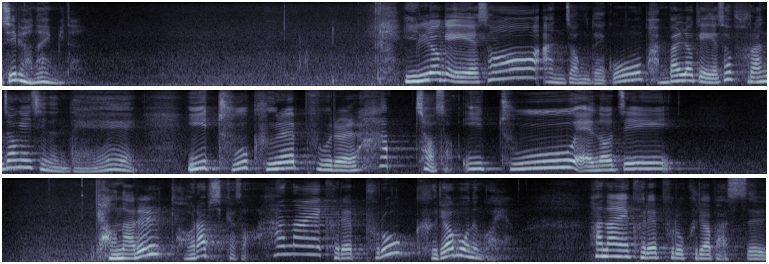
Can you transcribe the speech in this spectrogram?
에너지 변화입니다. 인력에 의해서 안정되고 반발력에 의해서 불안정해지는데 이 두 그래프를 합쳐서 이 두 에너지 변화를 결합시켜서 하나의 그래프로 그려보는 거예요. 하나의 그래프로 그려봤을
